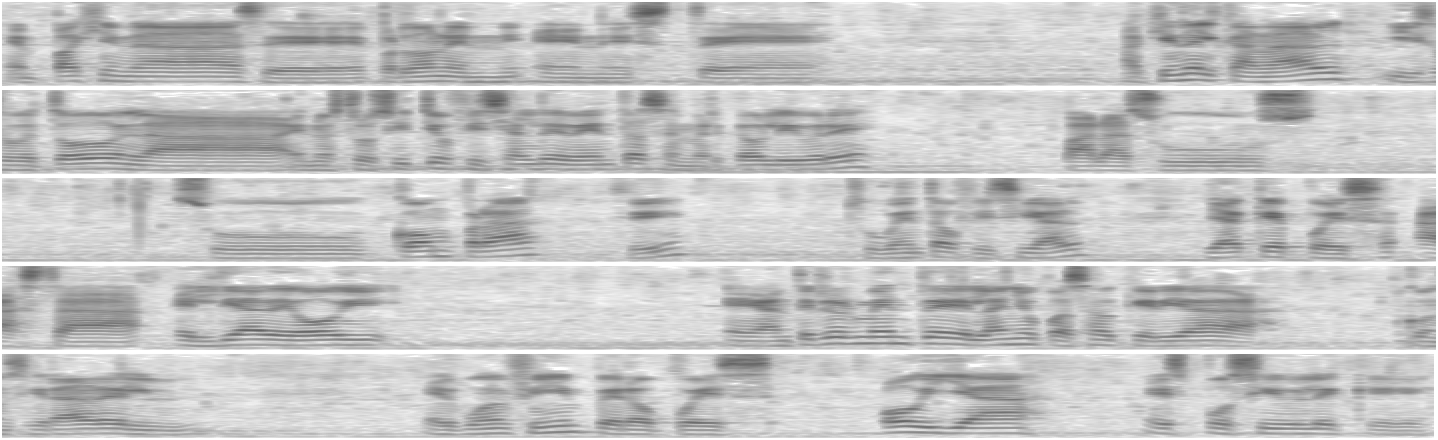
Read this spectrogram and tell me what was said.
en páginas, perdón, en, en este aquí en el canal y sobre todo en, la, en nuestro sitio oficial de ventas en Mercado Libre para sus, su compra, ¿sí? su venta oficial, ya que pues hasta el día de hoy, eh, anteriormente el año pasado quería considerar el, el buen fin, pero pues hoy ya es posible que,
